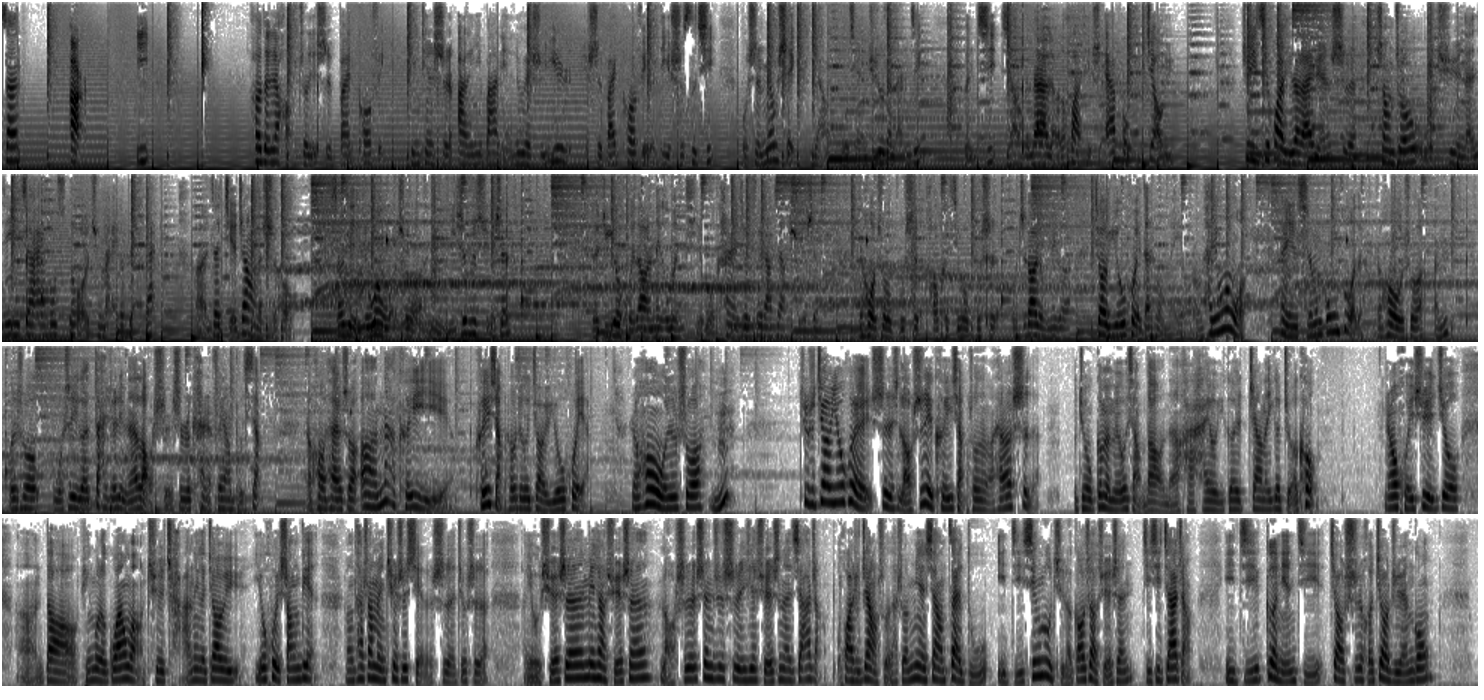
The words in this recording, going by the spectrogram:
三、二、一。Hello，大家好，这里是 Bite Coffee，今天是二零一八年六月十一日，也是 Bite Coffee 的第十四期。我是 Milkshake 杨，目前居住在南京。本期想要跟大家聊的话题是 Apple 与教育。这一期话题的来源是上周我去南京一家 Apple Store 去买一个表带，啊，在结账的时候，小姐姐就问我说：“你你是不是学生？”就又回到了那个问题，我看着就非常像学生。然后我说我不是，好可惜我不是。我知道有那个教育优惠，但是我没有。然后他就问我，那你是什么工作的？然后我说，嗯，我就说我是一个大学里面的老师，是不是看着非常不像？然后他就说，啊，那可以可以享受这个教育优惠啊。然后我就说，嗯，就是教育优惠是老师也可以享受的吗？他说是的。我就根本没有想到呢，还还有一个这样的一个折扣。然后回去就，嗯，到苹果的官网去查那个教育优惠商店，然后它上面确实写的是，就是有学生面向学生、老师，甚至是一些学生的家长。话是这样说的，他说面向在读以及新录取的高校学生及其家长，以及各年级教师和教职员工，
